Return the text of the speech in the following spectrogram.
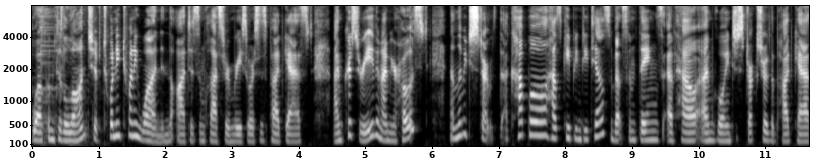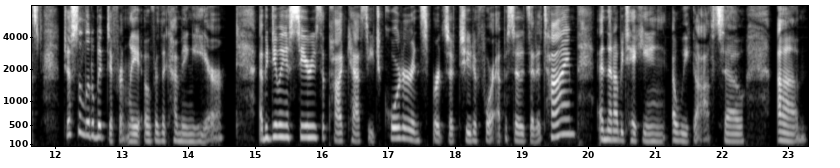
Welcome to the launch of 2021 in the Autism Classroom Resources Podcast. I'm Chris Reeve and I'm your host. And let me just start with a couple housekeeping details about some things of how I'm going to structure the podcast just a little bit differently over the coming year. I'll be doing a series of podcasts each quarter in spurts of two to four episodes at a time, and then I'll be taking a week off. So, um,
